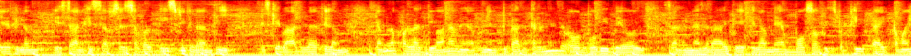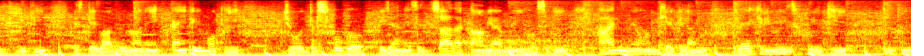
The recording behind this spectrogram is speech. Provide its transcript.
यह फ़िल्म इस साल की सबसे सफल तीसरी फ़िल्म थी। इसके बाद वह फ़िल्म कमला पल्ला दीवाना में अपने पिता धर्मेंद्र और बॉबी देओल संग नज़र आए थे। फ़िल्म ने बॉक्स ऑफ़िस पर ठीक ठाक कमाई की थी। इसके के बाद उन्होंने कई फ़िल्मों की जो दर्शकों को ले जाने से ज़्यादा कामयाब नहीं हो सकी। हाल ही में उनकी फ़िल्म ब्लैक रिलीज़ हुई थी। उनकी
